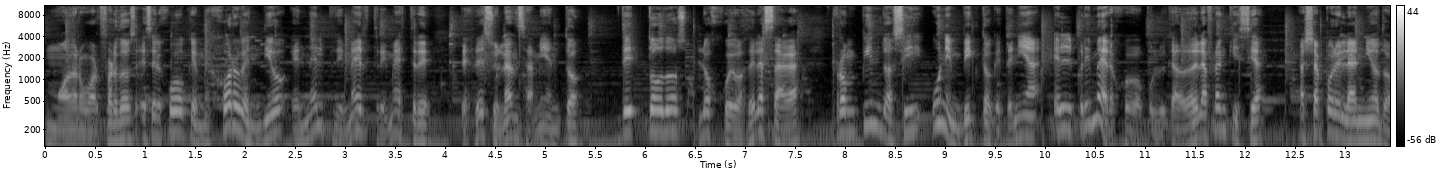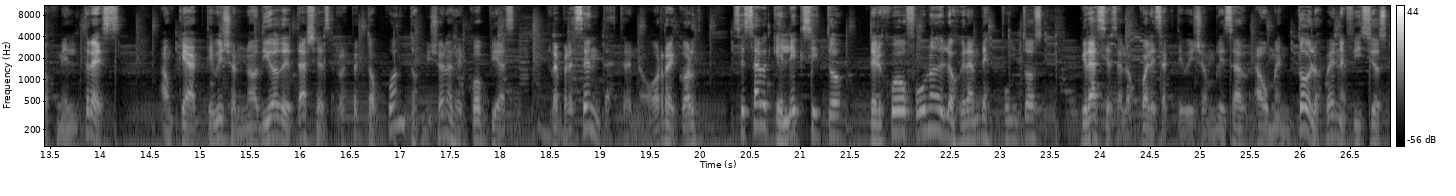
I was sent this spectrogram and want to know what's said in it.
Modern Warfare 2 es el juego que mejor vendió en el primer trimestre desde su lanzamiento de todos los juegos de la saga, rompiendo así un invicto que tenía el primer juego publicado de la franquicia allá por el año 2003. Aunque Activision no dio detalles respecto a cuántos millones de copias representa este nuevo récord, se sabe que el éxito del juego fue uno de los grandes puntos gracias a los cuales Activision Blizzard aumentó los beneficios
